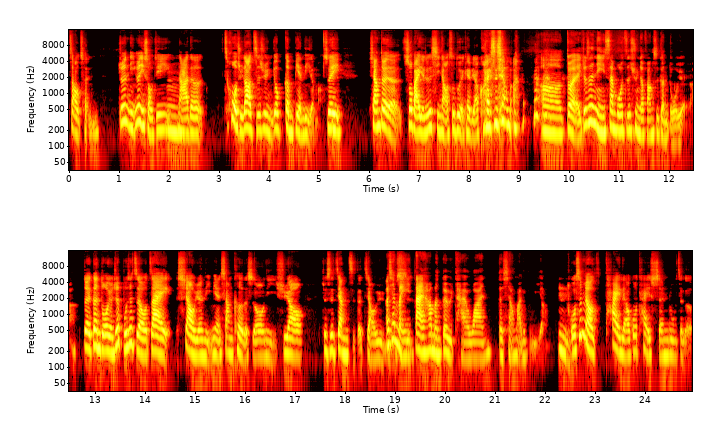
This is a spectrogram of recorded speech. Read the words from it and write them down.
造成，就是你因为你手机拿的获取到资讯又更便利了嘛，所以。相对的说白一点，就是洗脑速度也可以比较快，是这样吗？嗯，对，就是你散播资讯的方式更多元啊。对，更多元，就不是只有在校园里面上课的时候，你需要就是这样子的教育。而且每一代他们对于台湾的想法就不一样。嗯，我是没有太聊过太深入这个。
